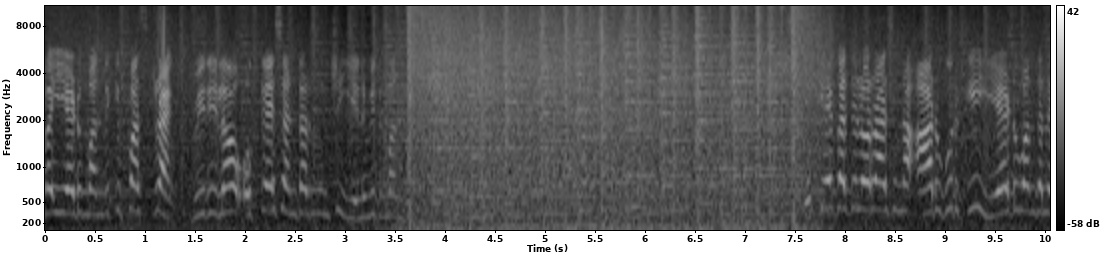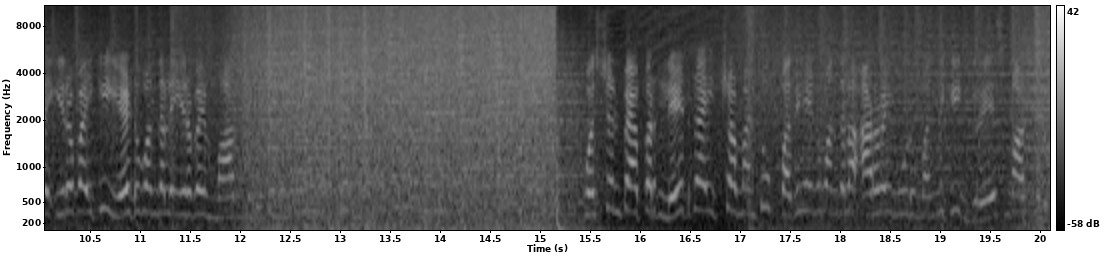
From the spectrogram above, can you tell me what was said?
అరవై ఏడు మందికి ఫస్ట్ ర్యాంక్. వీరిలో ఒకే సెంటర్ నుంచి ఎనిమిది మంది. ఒకే గదిలో రాసిన ఆరుగురికి ఏడు వందల ఇరవైకి ఏడు వందల ఇరవై మార్కులు. క్వశ్చన్ పేపర్ లేట్గా ఇచ్చామంటూ పదిహేను వందల అరవై మూడు మందికి గ్రేస్ మార్కులు.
